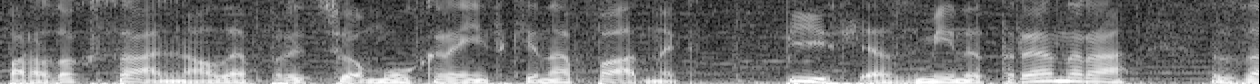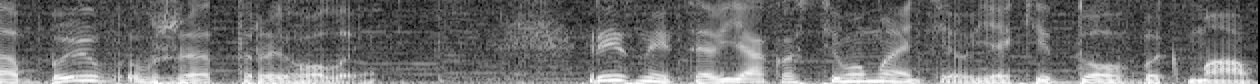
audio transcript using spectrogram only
Парадоксально, але при цьому український нападник після зміни тренера забив вже три голи. Різниця в якості моментів, які довбик мав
